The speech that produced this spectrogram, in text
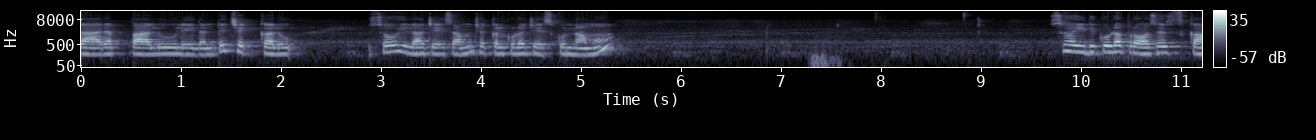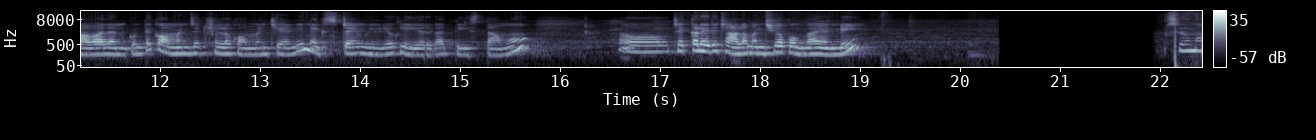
గారెప్పాలు లేదంటే చెక్కలు. సో ఇలా చేసాము చెక్కలు కూడా చేసుకున్నాము. సో ఇది కూడా ప్రాసెస్ కావాలనుకుంటే కామెంట్ సెక్షన్లో కామెంట్ చేయండి. నెక్స్ట్ టైం వీడియో క్లియర్గా తీస్తాము. చెక్కలు అయితే చాలా మంచిగా పొంగాయండి. సో మా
